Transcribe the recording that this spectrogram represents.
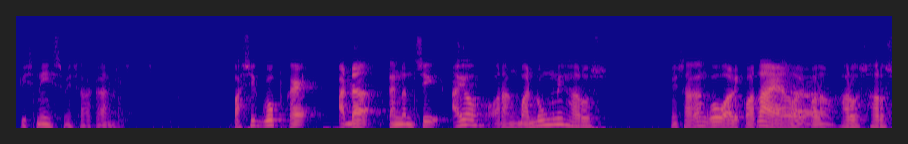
bisnis misalkan. Pasti gue kayak ada tendensi ayo orang Bandung nih harus misalkan gue wali kota ya wali kota harus harus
